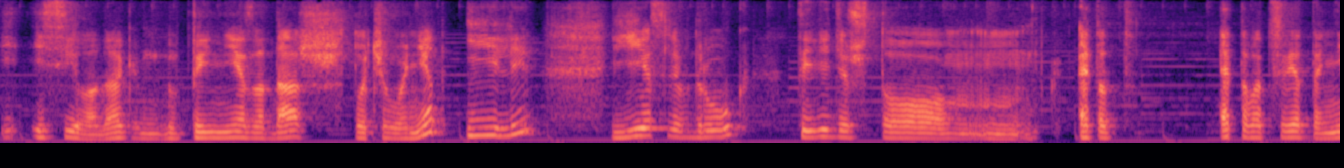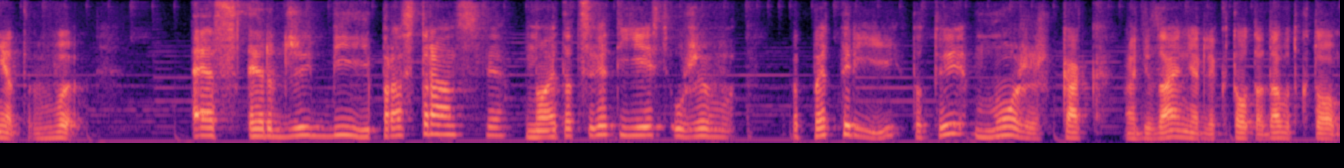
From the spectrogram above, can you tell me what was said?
и, и сила, да, ну, ты не задашь то, чего нет, или если вдруг ты видишь, что этот, этого цвета нет в sRGB пространстве, но этот цвет есть уже в P3, то ты можешь как дизайнер или кто-то, да, вот кто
